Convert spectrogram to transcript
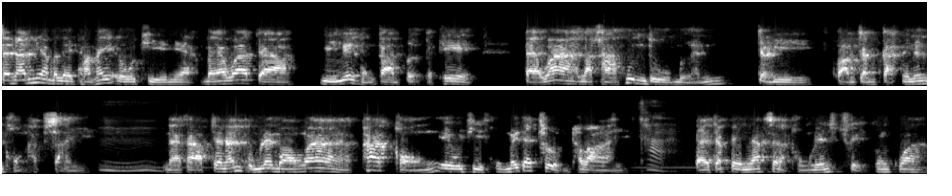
ฉะนั้นเนี่ยมันเลยทำให้ AOT เนี่ยแม้ว่าจะ มีเรื่องของการเปิดประเทศ แต่ว่าราคาหุ้นดูเหมือนจะมีความจำกัดในเรื่องของอัพไซด์นะครับ ฉะนั้นผมเลยมองว่าภาพของ LT คงไม่ได้ถล่มทลาย แต่จะเป็นลักษณะของ range trade กว้าง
